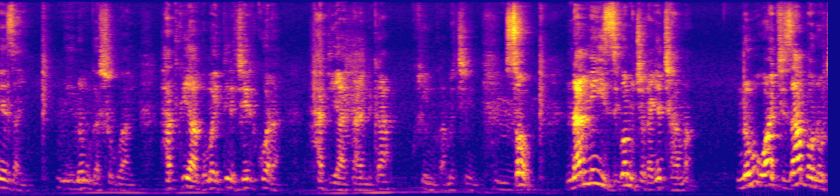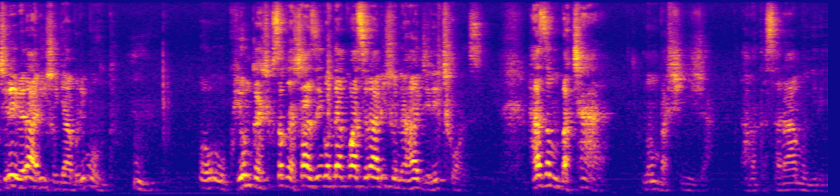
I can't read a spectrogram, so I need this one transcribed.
enzyme ino mugasho hatu hatwi yaguma itine cheri kora hati mm. ya tandika kuhinduka mukindi so nami izi kwa go nye chama nubu wakizambona ukirebera arisho rya buri mm. shazi ingo kusabwa kwa sila alisho na haji rich ones haza mu bacara no mu bashija abatasaramu iri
